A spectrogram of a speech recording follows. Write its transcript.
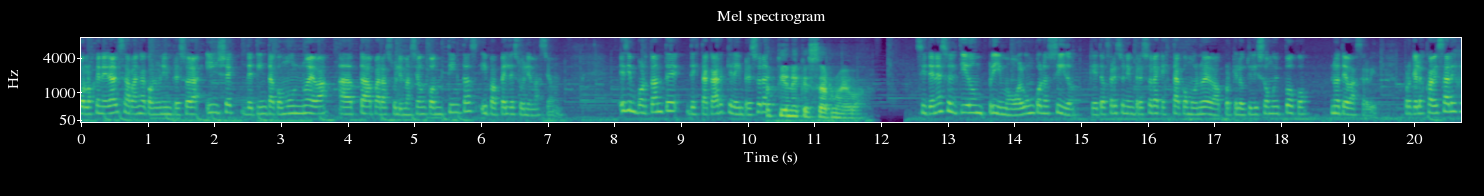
por lo general se arranca con una impresora Inkjet de tinta común nueva, adaptada para sublimación con tintas y papel de sublimación. Es importante destacar que la impresora tiene que ser nueva. Si tenés el tío de un primo o algún conocido que te ofrece una impresora que está como nueva porque la utilizó muy poco, no te va a servir, porque los cabezales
